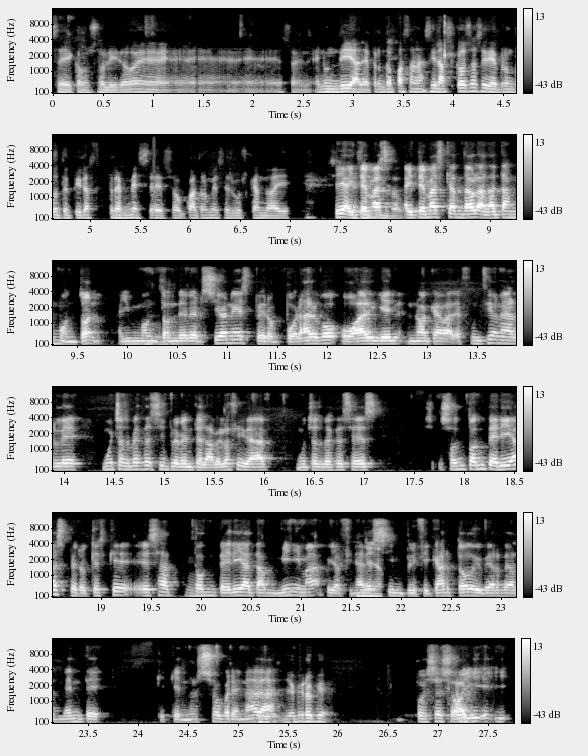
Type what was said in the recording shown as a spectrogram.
se consolidó eh, eh, en, un día. De pronto pasan así las cosas y de pronto te tiras tres meses o cuatro meses buscando ahí. Sí, hay, temas, hay temas que han dado la data un montón. Hay un montón mm. de versiones, pero por algo o alguien no acaba de funcionarle. Muchas veces simplemente la velocidad, muchas veces es son tonterías, pero que es que esa mm. tontería tan mínima, y al final es simplificar todo y ver realmente que, no es sobre nada. Yo, creo que... Pues eso, ahí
